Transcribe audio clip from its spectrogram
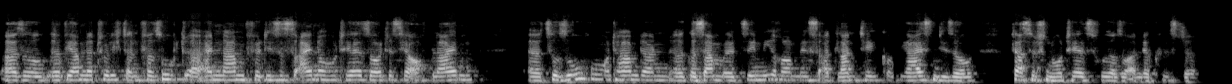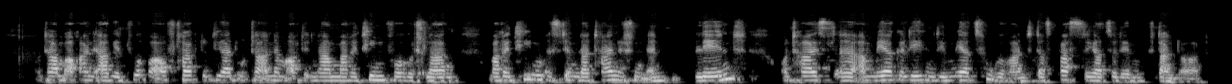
Also äh, wir haben natürlich dann versucht, äh, einen Namen für dieses eine Hotel sollte es ja auch bleiben. äh, zu suchen und haben dann äh, gesammelt Semiramis, Atlantik und wie heißen diese klassischen Hotels früher so an der Küste. Und haben auch eine Agentur beauftragt und die hat unter anderem auch den Namen Maritim vorgeschlagen. Maritim ist im Lateinischen entlehnt und heißt äh, am Meer gelegen, dem Meer zugewandt. Das passte ja zu dem Standort.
